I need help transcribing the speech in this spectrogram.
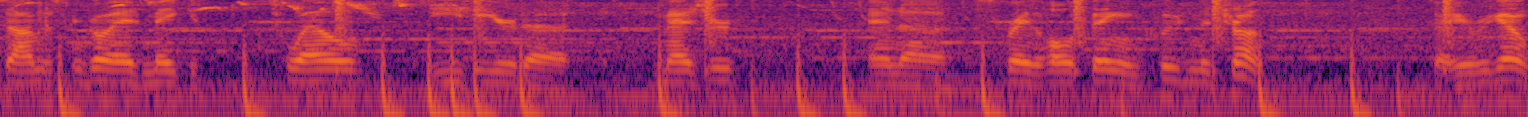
So I'm just gonna go ahead and make it 12, easier to measure and uh, spray the whole thing, including the trunk. So here we go.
